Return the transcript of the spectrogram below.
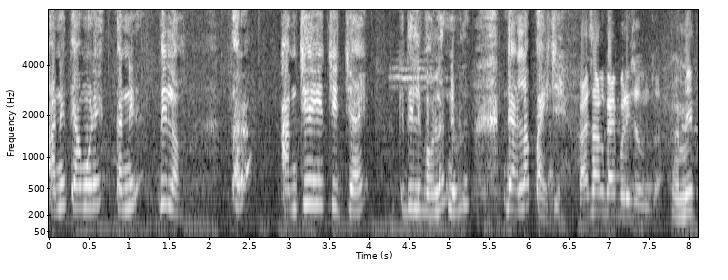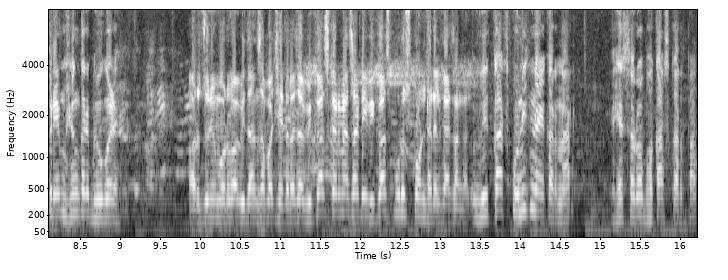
आणि त्यामुळे त्यांनी दिलं. तर आमची हीच इच्छा आहे. की दिलीप भाऊला निवडून द्यायला पाहिजे. काय सांगाल काय परिचय तुमचा? मी प्रेमशंकर भिवगळे अर्जुनी मोरगाव विधानसभा क्षेत्राचा विकास करण्यासाठी विकास पुरुष कोण ठरेल काय सांगाल? विकास कोणीच नाही करणार. हे सर्व भकास करतात.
